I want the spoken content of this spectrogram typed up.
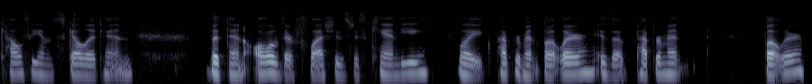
calcium skeleton, but then all of their flesh is just candy. Like Peppermint Butler is a peppermint butler,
